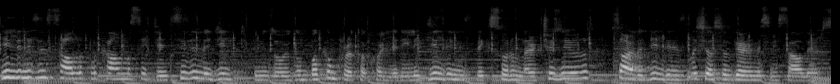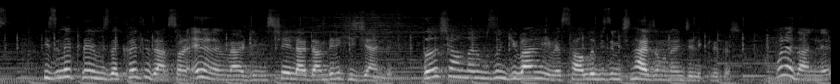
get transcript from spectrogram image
Cildinizin sağlıklı kalması için sizin de cilt tipinize uygun bakım protokolleriyle cildinizdeki sorunları çözüyoruz. Sonra da cildinizin ışıl ışıl görünmesini sağlıyoruz. Hizmetlerimize kaliteden sonra en önem verdiğimiz şeylerden biri hijyendir. Danışanlarımızın güvenliği ve sağlığı bizim için her zaman önceliklidir. Bu nedenle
